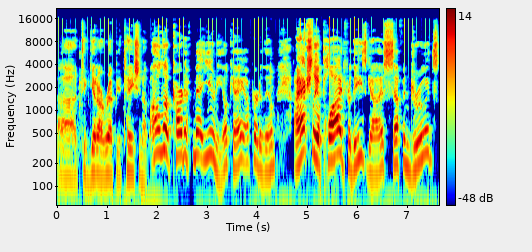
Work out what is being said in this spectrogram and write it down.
uh, to get our reputation up. Oh, look, Cardiff Met Uni. Okay, I've heard of them. I actually applied for these guys, Cefn Druids.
